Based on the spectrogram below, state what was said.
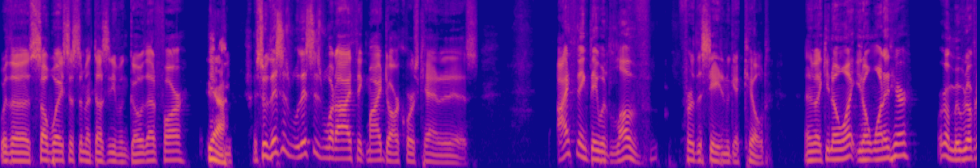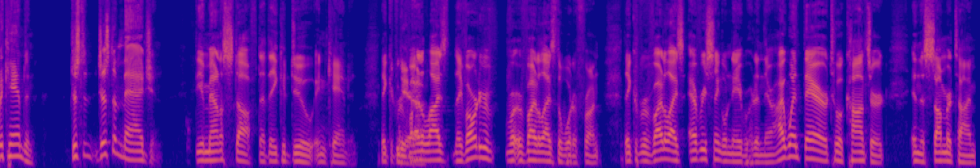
with a subway system that doesn't even go that far. Yeah. So this is this is what I think my dark horse candidate is. I think they would love for the stadium to get killed, and they're like, you know what? You don't want it here. We're gonna move it over to Camden. Just just imagine the amount of stuff that they could do in Camden. They could Yeah. revitalize. They've already re- revitalized the waterfront. They could revitalize every single neighborhood in there. I went there to a concert in the summertime.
